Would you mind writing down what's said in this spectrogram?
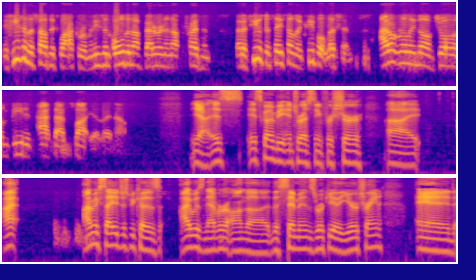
if he's in the Celtics locker room and he's an old enough, veteran enough presence that if he was to say something, people listen. I don't really know if Joel Embiid is at that spot yet right now. Yeah, it's it's going to be interesting for sure. uh, I I'm excited just because I was never on the the Simmons Rookie of the Year train. And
